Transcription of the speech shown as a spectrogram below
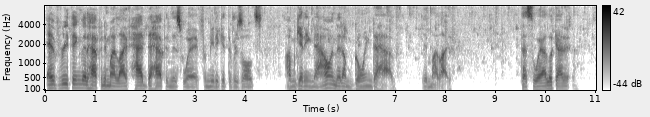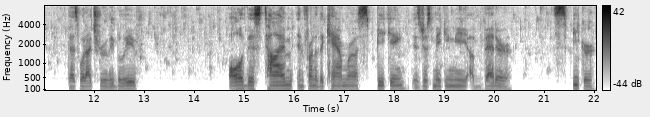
Everything that happened in my life had to happen this way for me to get the results I'm getting now and that I'm going to have in my life. That's the way I look at it. That's what I truly believe all of this time in front of the camera speaking is just making me a better speaker,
